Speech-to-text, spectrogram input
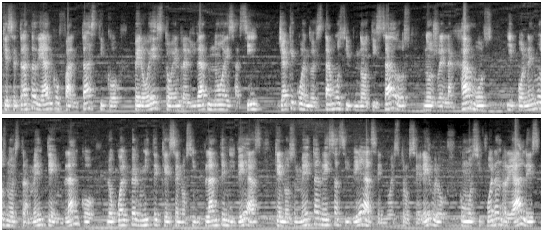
que se trata de algo fantástico, pero esto en realidad no es así, ya que cuando estamos hipnotizados nos relajamos y ponemos nuestra mente en blanco, lo cual permite que se nos implanten ideas, que nos metan esas ideas en nuestro cerebro como si fueran reales,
